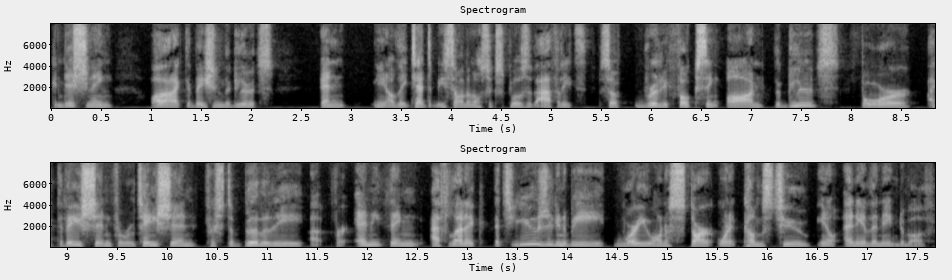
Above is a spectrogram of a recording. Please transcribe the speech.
conditioning all that activation of the glutes. And you know they tend to be some of the most explosive athletes. So really focusing on the glutes for activation, for rotation, for stability, uh, for anything athletic, it's usually going to be where you want to start when it comes to, you know, any of the named above.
